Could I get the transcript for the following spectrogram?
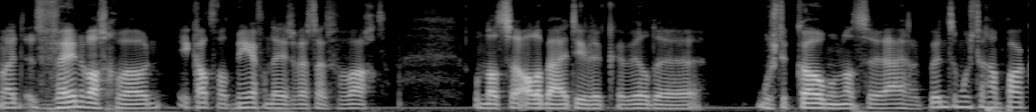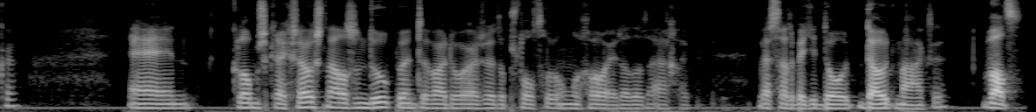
Maar het, het vervelende was gewoon... Ik had wat meer van deze wedstrijd verwacht. Omdat ze allebei natuurlijk eh, wilden, moesten komen... omdat ze eigenlijk punten moesten gaan pakken. En Kloms kreeg zo snel zijn doelpunten... waardoor ze het op slot konden gooien... dat het eigenlijk de wedstrijd een beetje dood, dood maakte. Wat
